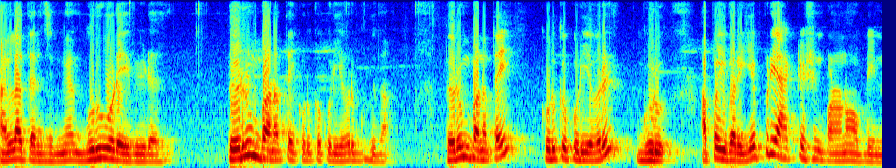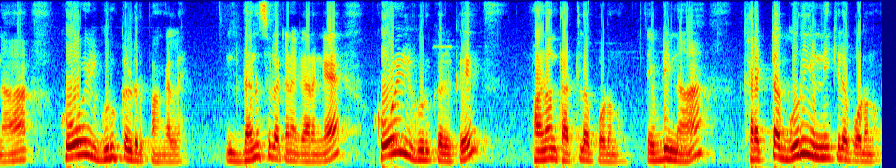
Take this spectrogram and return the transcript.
நல்லா தெரிஞ்சுங்க குருவுடைய வீடு அது. பெரும் பணத்தை கொடுக்கக்கூடியவர் குரு தான் பெரும் பணத்தை கொடுக்கக்கூடியவர் குரு. அப்போ இவரை எப்படி ஆக்டிவேஷன் பண்ணணும் அப்படின்னா கோவில் குருக்கள் இருப்பாங்கல்ல இந்த தனுசு லக்கணக்காரங்க கோவில் குருக்களுக்கு பணம் தட்டில் போடணும். எப்படின்னா கரெக்டாக குரு எண்ணிக்கையில் போடணும்.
